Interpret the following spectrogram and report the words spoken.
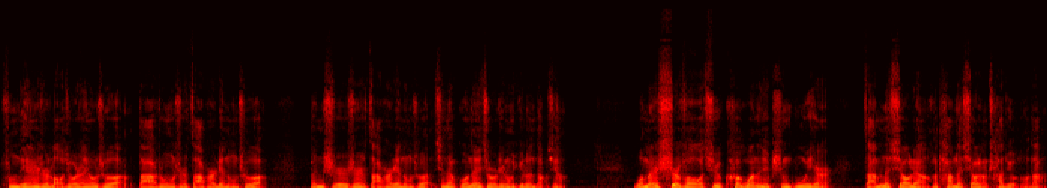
丰田是老旧燃油车，大众是杂牌电动车，奔驰是杂牌电动车。现在国内就是这种舆论导向。我们是否去客观的去评估一下咱们的销量和他们的销量差距有多大？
